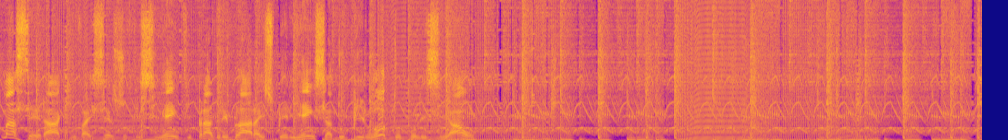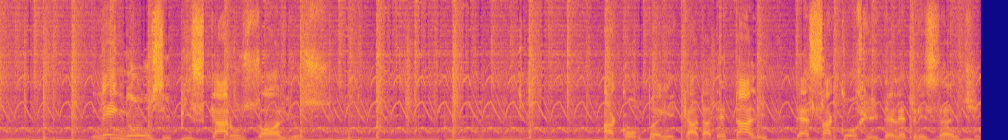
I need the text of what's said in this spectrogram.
Mas será que vai ser suficiente para driblar a experiência do piloto policial? Nem ouse piscar os olhos. Acompanhe cada detalhe dessa corrida eletrizante.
